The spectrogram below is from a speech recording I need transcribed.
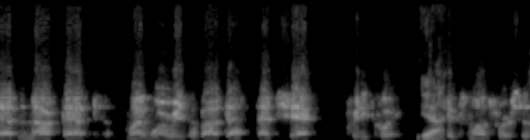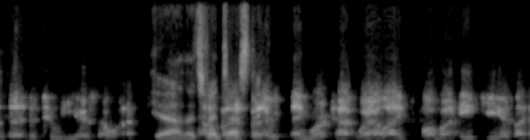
that knocked that, my worries about that, that check pretty quick. Yeah. Six months versus the, the two years I wanted. Yeah. That's Uh, fantastic. But, everything worked out well. I for about eight years I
